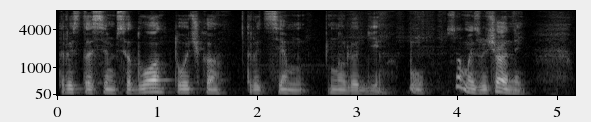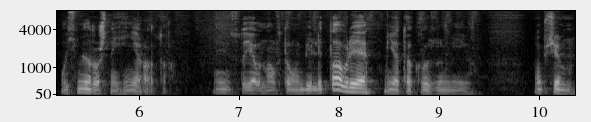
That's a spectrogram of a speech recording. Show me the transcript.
372.3701. Ну, самий звичайний восьмирошний генератор. Він стояв на автомобілі Таврія, я так розумію. В общем,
